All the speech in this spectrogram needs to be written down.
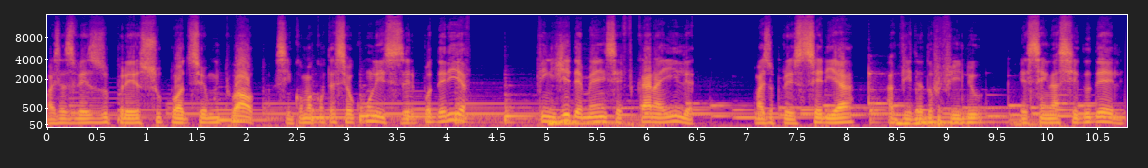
mas às vezes o preço pode ser muito alto, assim como aconteceu com Ulisses. Ele poderia fingir demência e ficar na ilha, mas o preço seria a vida do filho recém-nascido dele.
